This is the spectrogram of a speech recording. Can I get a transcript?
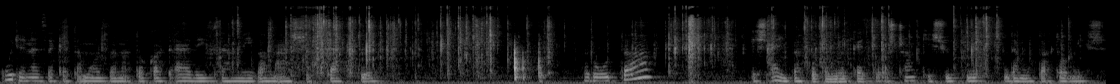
ugyanezeket a mozzanatokat elvégzem még a másik kettő rúddal, és egybe fogom őket gyorsan kisütni, de mutatom is.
